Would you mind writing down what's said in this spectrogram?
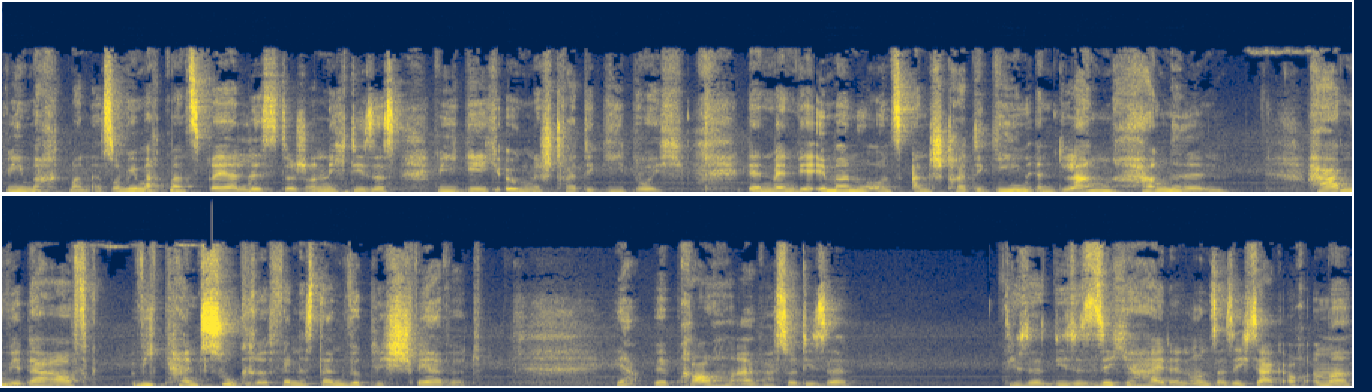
wie macht man es und wie macht man es realistisch und nicht dieses, wie gehe ich irgendeine Strategie durch. Denn wenn wir immer nur uns an Strategien entlang hangeln, haben wir darauf wie keinen Zugriff, wenn es dann wirklich schwer wird. Ja, wir brauchen einfach so diese, diese, diese Sicherheit in uns. Also ich sage auch immer,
